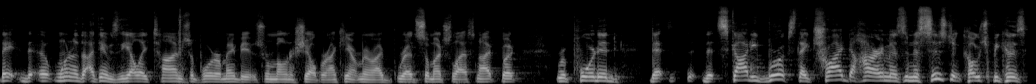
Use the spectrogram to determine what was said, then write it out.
They, the, uh, one of the, I think it was the LA Times reporter, maybe it was Ramona Shelburne. I can't remember. I read so much last night, but reported that that Scotty Brooks. They tried to hire him as an assistant coach because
